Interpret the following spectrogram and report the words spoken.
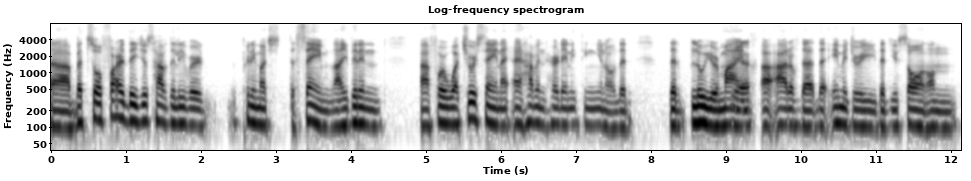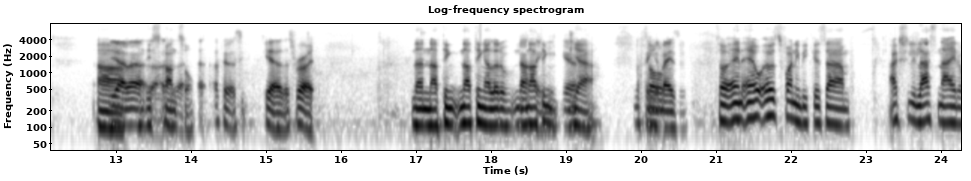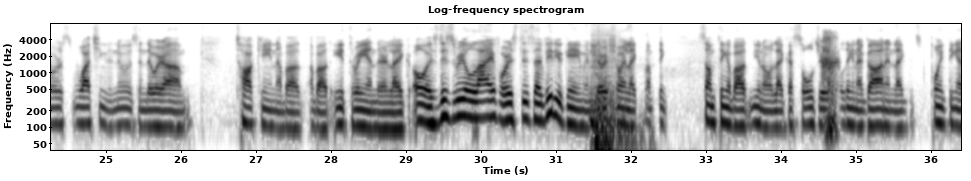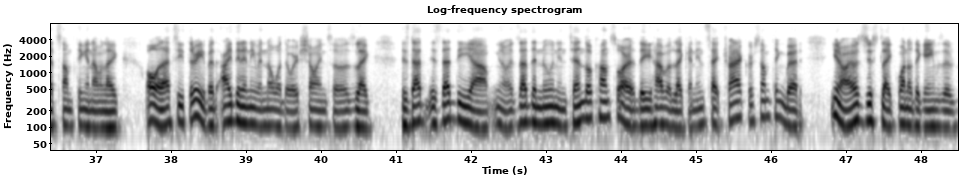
Uh, but so far they just have delivered pretty much the same. I didn't, uh, for what you're saying, I, I haven't heard anything, you know, that that blew your mind Yeah. uh, out of the, the imagery that you saw on uh, yeah, on this I- console. I, I think that's yeah, that's right. No, nothing, nothing, a little, Nothing, nothing, yeah. yeah. Nothing So- amazing. So and it, it was funny because um, actually last night I was watching the news and they were um, talking about about E3 and they're like, oh, is this real life or is this a video game? And they're showing like something something about you know like a soldier holding a gun and like pointing at something and I'm like, oh, that's E3, but I didn't even know what they were showing. So it was like, is that is that the uh, you know is that the new Nintendo console or they have a, like an inside track or something? But you know, it was just like one of the games that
